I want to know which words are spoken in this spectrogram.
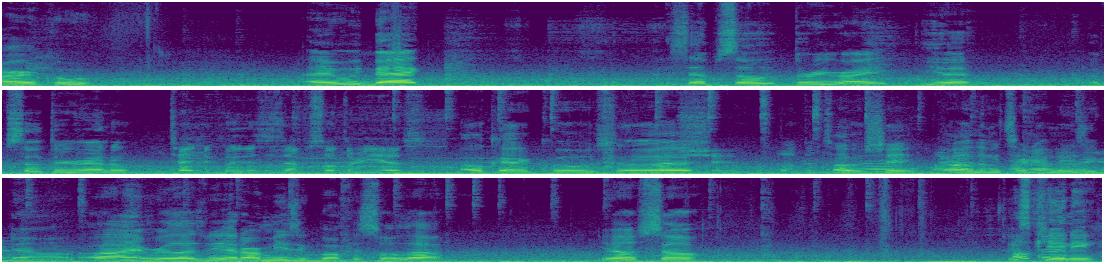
All right, cool. Hey, we back. It's episode three, right? Yeah. Episode three, Randall. Technically, this is episode three. Yes. Okay, cool. So, Oh uh, shit. Bit too oh shit. Oh, got- let me turn that music I got it. down. Oh, I didn't realize we had our music bumping so loud. Yo, so it's How's Kenny.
